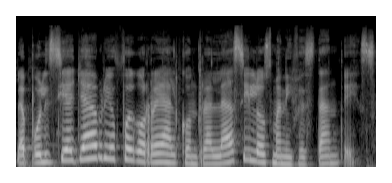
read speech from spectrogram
la policía ya abrió fuego real contra las y los manifestantes.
